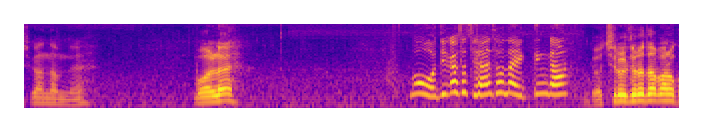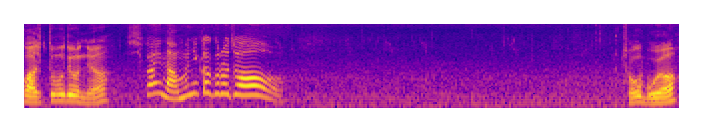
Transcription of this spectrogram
시간 남네. 뭐 할래? 뭐 어디 가서 제안서나 읽든가. 며칠을 들여다봐놓고 아직도 못 외웠냐? 시간이 남으니까 그러죠. 저거 뭐야?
